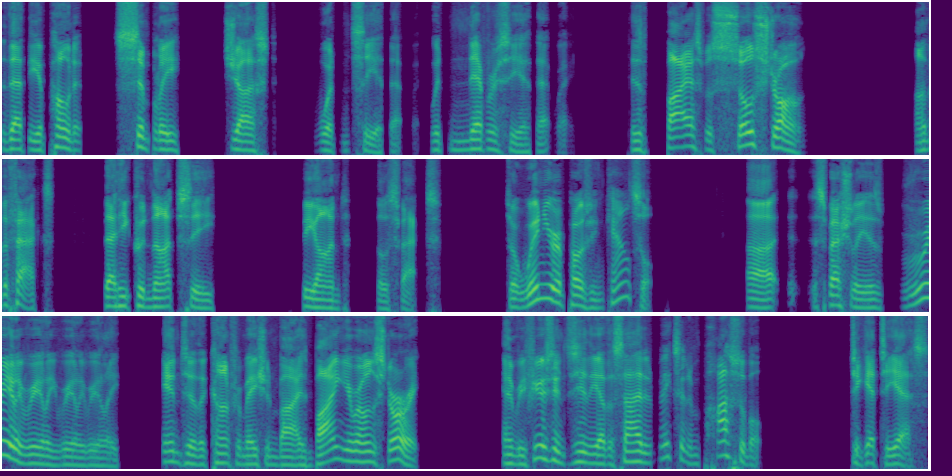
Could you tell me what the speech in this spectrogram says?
that the opponent simply just wouldn't see it that way, would never see it that way. His bias was so strong on the facts that he could not see beyond those facts. So when you're opposing counsel, uh, especially is really, really, really, really into the confirmation bias, buying your own story and refusing to see the other side, it makes it impossible to get to yes.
